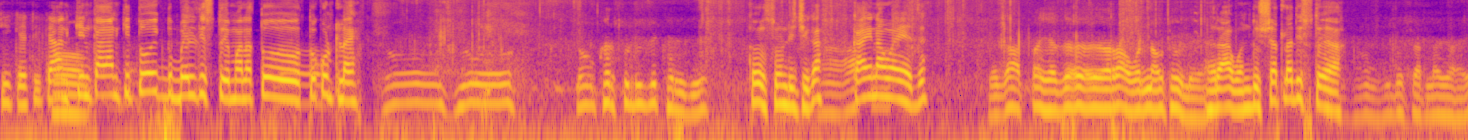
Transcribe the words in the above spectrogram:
ठीक आहे ठीक आहे. हो. आणखीन काय आणखी तो एक बैल दिसतोय मला तो तो कुठला आहे? खरसुडीची खरेदी. करसोंडीची का? काय नाव आहे ह्याचं? आता ह्याचं रावण नाव ठेवलंय. रावण दुष्यातला दिसतोय हा. हे आहे.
